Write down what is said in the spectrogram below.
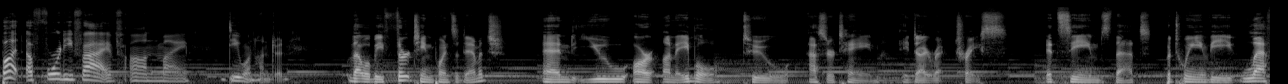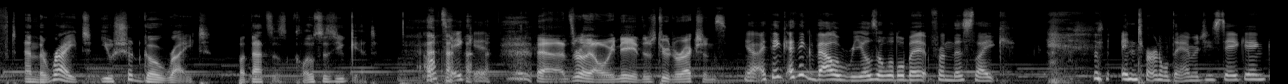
but a 45 on my d100. That will be 13 points of damage, and you are unable to ascertain a direct trace. It seems that between the left and the right, you should go right, but that's as close as you get. I'll take it. yeah, that's really all we need. There's two directions. Yeah, I think I think Val reels a little bit from this like internal damage he's taking,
